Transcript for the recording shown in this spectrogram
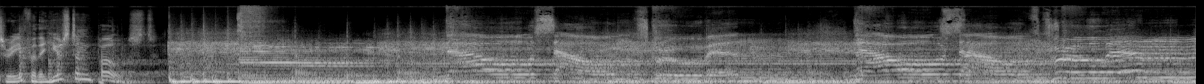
Here's the fever tree for the Houston Post. Now sounds grooving. Now sounds grooving.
